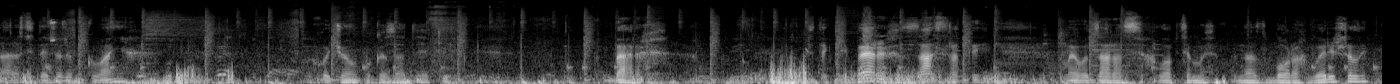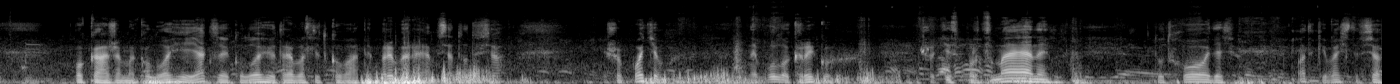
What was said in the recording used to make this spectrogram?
Зараз іде жеребкування. Хочу вам показати, який берег. Ось такий берег, засратий. Ми от зараз хлопцями на зборах вирішили. Покажемо екологію, як за екологією треба слідкувати. Приберемося тут все. І щоб потім не було крику, що ті спортсмени тут ходять. От таки, бачите, все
